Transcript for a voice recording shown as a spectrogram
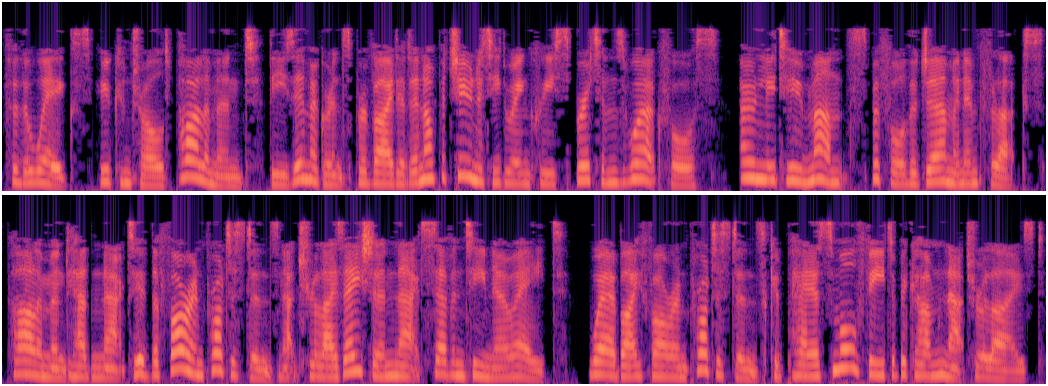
For the Whigs, who controlled Parliament, these immigrants provided an opportunity to increase Britain's workforce. Only two months before the German influx, Parliament had enacted the Foreign Protestants Naturalisation Act 1708 whereby foreign Protestants could pay a small fee to become naturalized.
